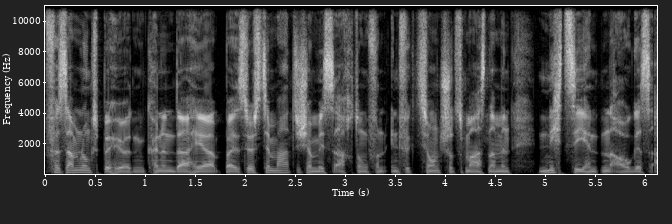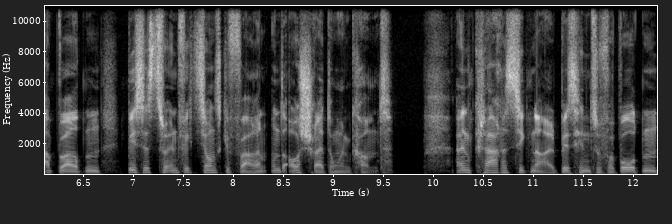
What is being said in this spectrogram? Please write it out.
Versammlungsbehörden können daher bei systematischer Missachtung von Infektionsschutzmaßnahmen nicht sehenden Auges abwarten, bis es zu Infektionsgefahren und Ausschreitungen kommt. Ein klares Signal bis hin zu Verboten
